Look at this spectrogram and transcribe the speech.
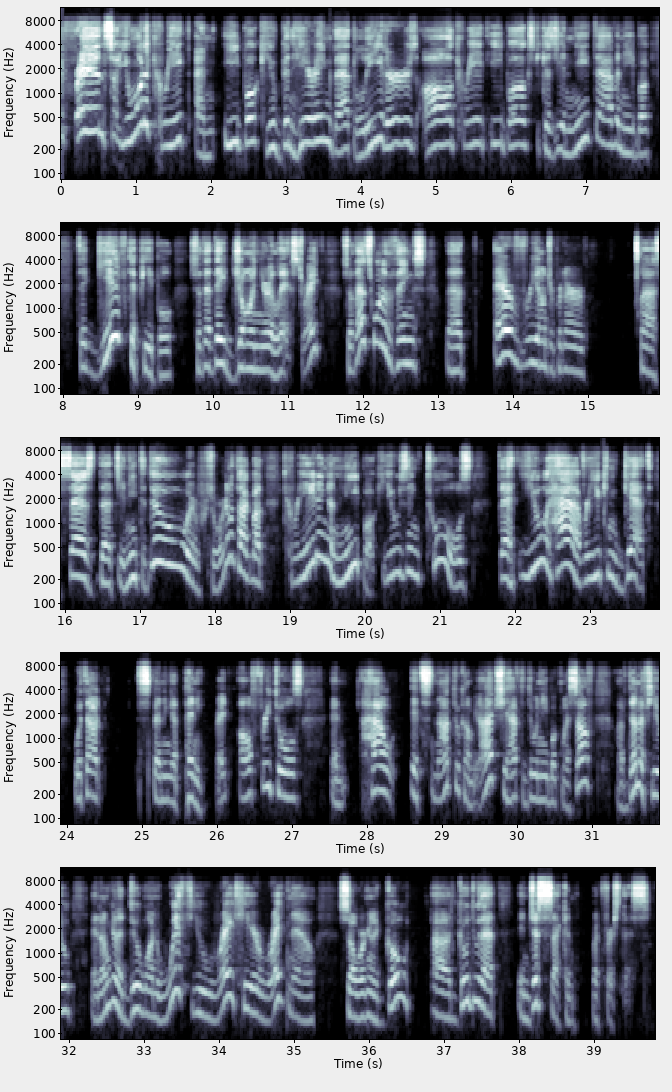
my friends so you want to create an ebook? You've been hearing that leaders all create ebooks because you need to have an ebook to give to people so that they join your list right? So that's one of the things that every entrepreneur uh, says that you need to do. So we're going to talk about creating an ebook using tools that you have or you can get without spending a penny right? All free tools. And how it's not too complicated I actually have to do an ebook myself. I've done a few and I'm going to do one with you right here right now. So we're going to go uh go do that in just a second. But first this.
